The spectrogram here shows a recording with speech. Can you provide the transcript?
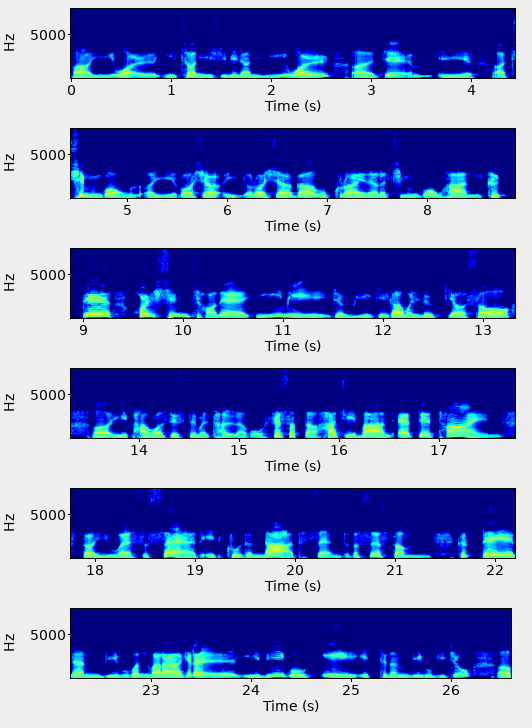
어, 2월 2022년 2월 어, 이제 이 어, 침공 어, 이 러시아 이 러시아가 우크라이나를 침공한 그 그때 훨씬 전에 이미 이제 위기감을 느껴서 어, 이 방어 시스템을 달라고 했었다. 하지만 at that time the US said it could not send the system. 그때에는 미국은 말하기를 이 미국이 이트는 미국이죠. 어,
